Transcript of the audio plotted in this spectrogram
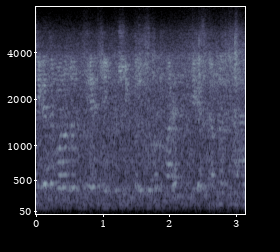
ঠিক আছে মনোযোগ দিয়ে সেই প্রশিক্ষণ গ্রহণ করেন ঠিক আছে? আপনাদের সাথে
